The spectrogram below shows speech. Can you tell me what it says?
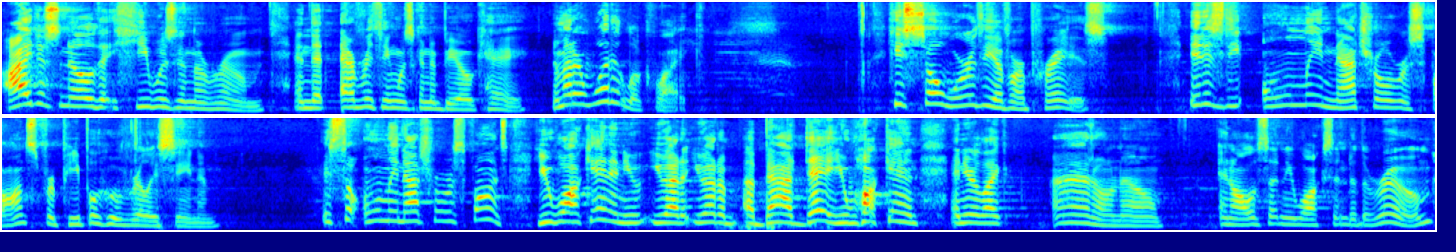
I just know that he was in the room and that everything was going to be okay, no matter what it looked like. He's so worthy of our praise. It is the only natural response for people who've really seen him. It's the only natural response. You walk in and you, you had, you had a, a bad day. You walk in and you're like, I don't know. And all of a sudden he walks into the room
